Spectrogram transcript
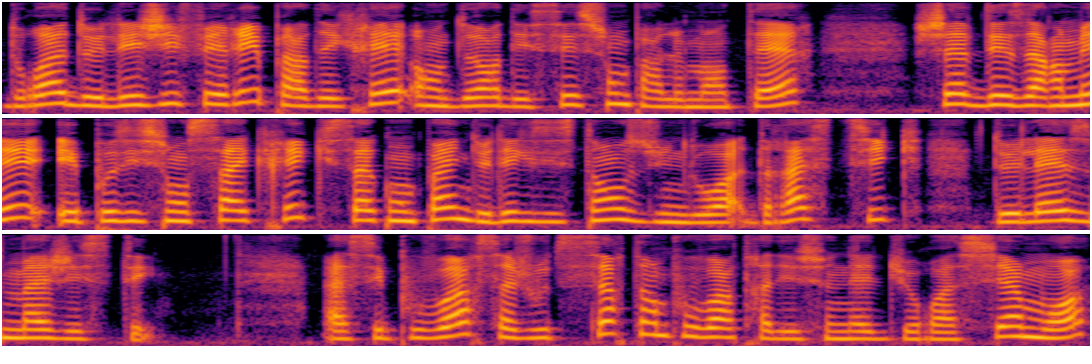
droit de légiférer par décret en dehors des sessions parlementaires, chef des armées et position sacrée qui s'accompagne de l'existence d'une loi drastique de lèse-majesté. À ces pouvoirs s'ajoutent certains pouvoirs traditionnels du roi siamois,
